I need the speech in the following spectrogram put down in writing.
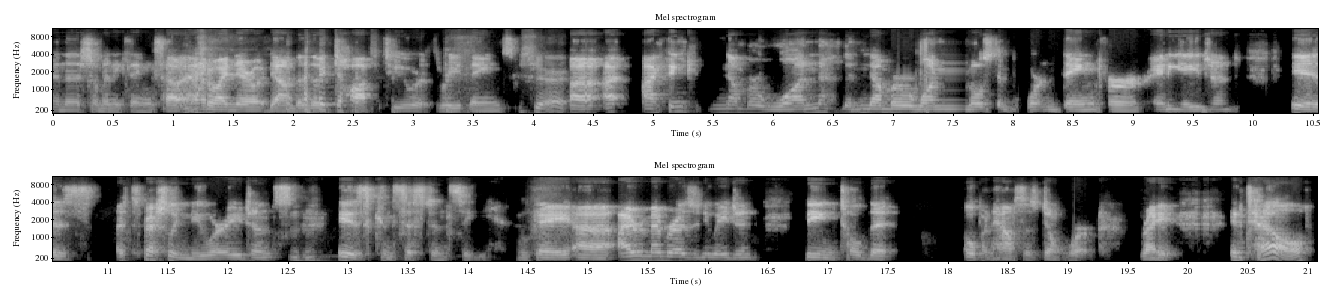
and there's so many things. How, how do I narrow it down to the top two or three things? Sure. Uh, I, I think number one, the number one most important thing for any agent is, especially newer agents, mm-hmm. is consistency. Okay. Uh, I remember as a new agent being told that open houses don't work, right? Until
